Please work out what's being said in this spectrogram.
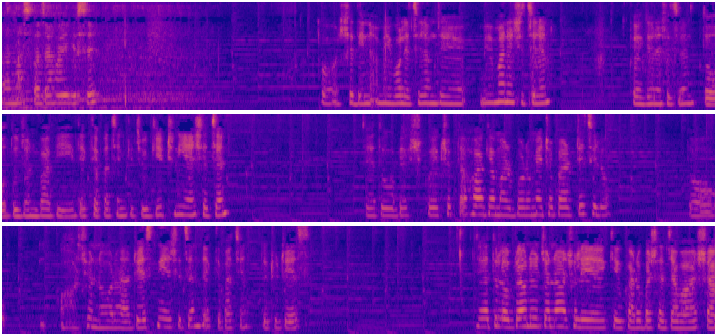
আর মাছ ভাজা হয়ে গেছে তো সেদিন আমি বলেছিলাম যে মেহমান এসেছিলেন কয়েকজন এসেছিলেন তো দুজন ভাবি দেখতে পাচ্ছেন কিছু গিফট নিয়ে এসেছেন যেহেতু বেশ কয়েক সপ্তাহ আগে আমার বড় মেয়েটার বার্থডে ছিল, তো ওর জন্য ওরা ড্রেস নিয়ে এসেছেন, দেখতে পাচ্ছেন দুটো ড্রেস যেহেতু লকডাউনের জন্য আসলে কেউ কারও বাসা যাওয়া আসা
